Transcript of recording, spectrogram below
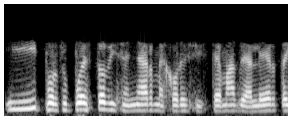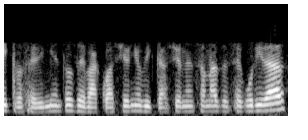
y, por supuesto, diseñar mejores sistemas de alerta y procedimientos de evacuación y ubicación en zonas de seguridad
